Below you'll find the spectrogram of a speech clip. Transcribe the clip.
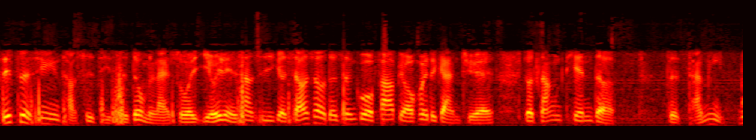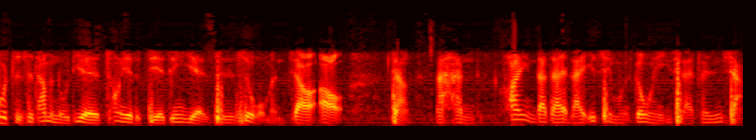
这次的幸运草市集，其实对我们来说，有一点像是一个小小的成果发表会的感觉。就当天的的产品，不只是他们努力的创业的结晶，也其实是我们骄傲。这样，那很。欢迎大家来一起，跟我们一起来分享。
